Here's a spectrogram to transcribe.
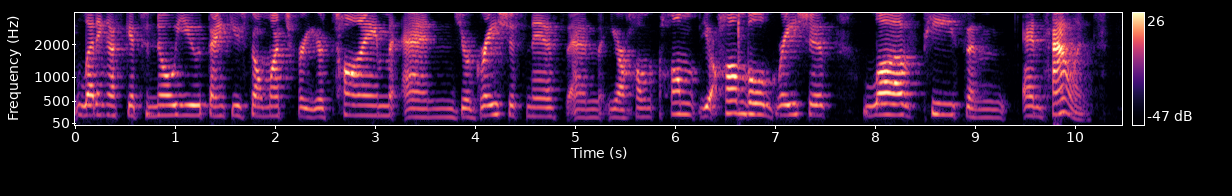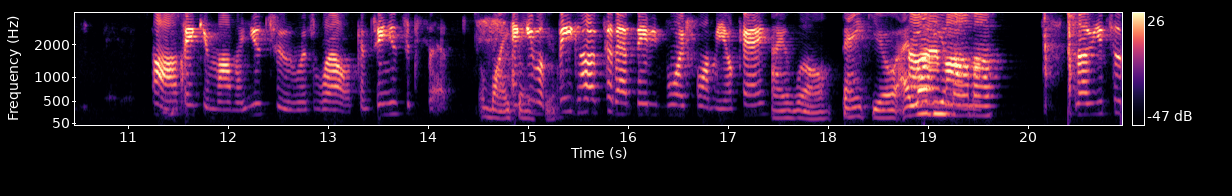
letting us get to know you thank you so much for your time and your graciousness and your hum, hum your humble gracious love peace and and talent Oh, thank you, mama. You too, as well. Continued success. why and thank give you a big hug to that baby boy for me, okay? i will thank you i All love right, you Mama. mama Love you too,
